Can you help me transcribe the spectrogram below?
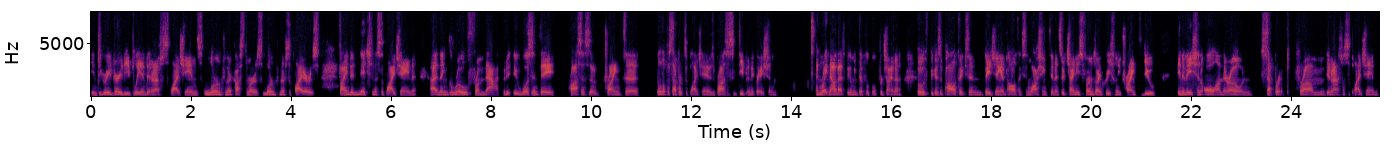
integrate very deeply into international supply chains, learn from their customers, learn from their suppliers, find a niche in the supply chain, uh, and then grow from that. But it, it wasn't a process of trying to build up a separate supply chain. It was a process of deep integration. And right now, that's becoming difficult for China, both because of politics in Beijing and politics in Washington. And so Chinese firms are increasingly trying to do innovation all on their own, separate from the international supply chain.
